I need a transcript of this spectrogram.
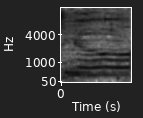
with you.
